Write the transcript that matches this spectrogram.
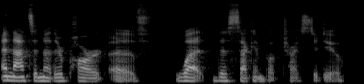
and that's another part of what the second book tries to do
